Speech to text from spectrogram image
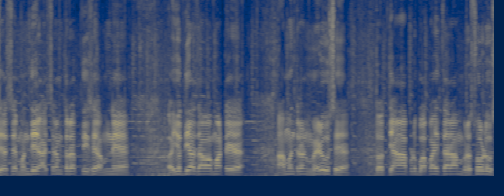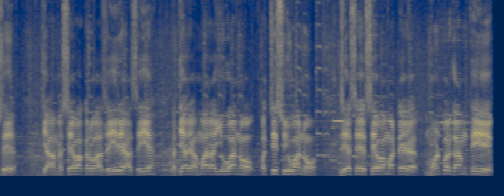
જે છે મંદિર આશ્રમ તરફથી છે અમને અયોધ્યા જવા માટે આમંત્રણ મળ્યું છે. તો ત્યાં આપણું બાપા હિતારામ રસોડું છે. ત્યાં અમે સેવા કરવા જઈ રહ્યા છીએ. અત્યારે અમારા યુવાનો, પચીસ યુવાનો જે છે સેવા માટે મોણપર ગામથી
